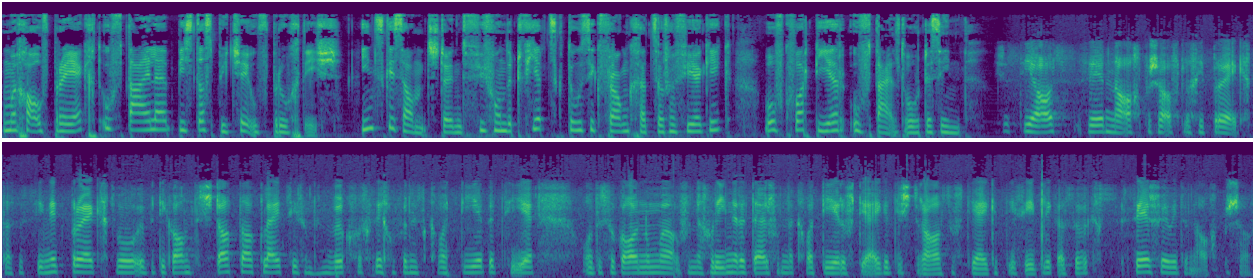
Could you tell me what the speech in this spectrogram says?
und man kann auf Projekte aufteilen, bis das Budget aufgebraucht ist. Insgesamt stehen 540.000 Franken zur Verfügung, die auf Quartier aufgeteilt worden sind. Es sind ja sehr nachbarschaftliche Projekte. Also es sind nicht Projekte, die über die ganze Stadt angelegt sind, sondern wirklich sich auf ein Quartier beziehen oder sogar nur auf einen kleineren Teil von einem Quartier, auf die eigene Straße, auf die eigene Siedlung. Also wirklich sehr viel in der Nachbarschaft.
